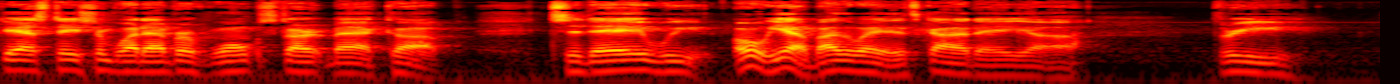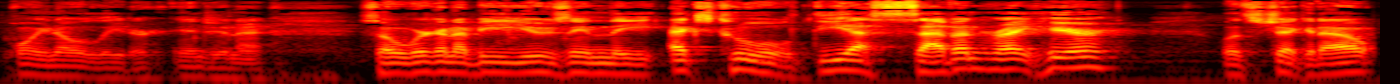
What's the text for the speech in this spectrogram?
gas station, whatever, won't start back up. Today we, oh yeah, by the way, it's got a uh, 3.0 liter engine in it. So we're gonna be using the Xtool DS7 right here. Let's check it out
